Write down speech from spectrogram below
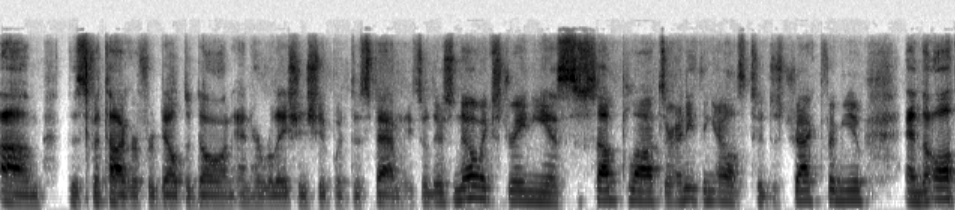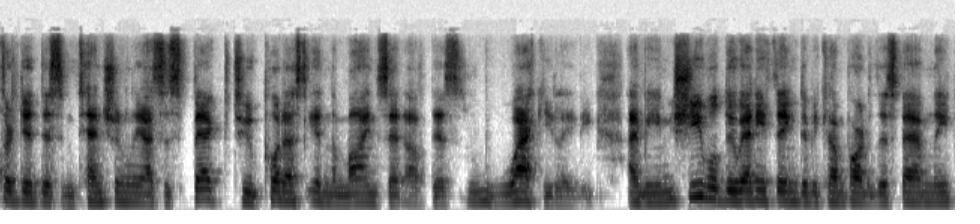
um, this photographer Delta Dawn and her relationship with this family. So there's no extraneous subplots or anything else to distract from you. And the author did this intentionally, I suspect, to put us in the mindset of this wacky lady. I mean, she will do anything to become part of this family.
